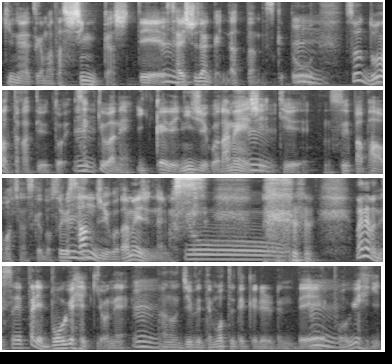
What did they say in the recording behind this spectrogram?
きのやつがまた進化してうん。最終段階になったんですけど、うん。それはどうなったかっていうと、うん。さっきはね1回で25ダメージっていうスーパーパワーを持ってたんですけどそれ35ダメージになります。おー。まあでもねそれやっぱり防御壁をね、うん。あの自分で持っててくれるんで、うん。防御壁っていう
